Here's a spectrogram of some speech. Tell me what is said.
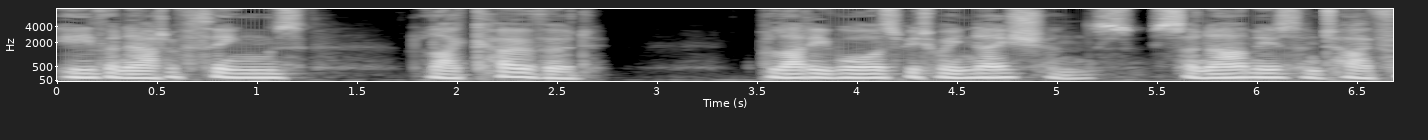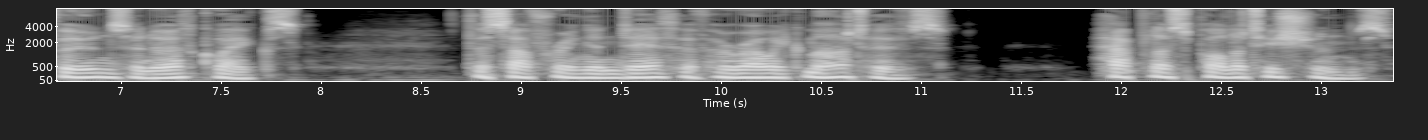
even out of things like COVID, bloody wars between nations, tsunamis and typhoons and earthquakes, the suffering and death of heroic martyrs, hapless politicians,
